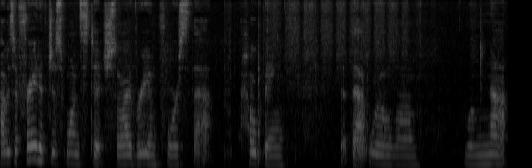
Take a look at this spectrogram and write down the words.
I was afraid of just one stitch, so I've reinforced that, hoping that that will, um, will not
